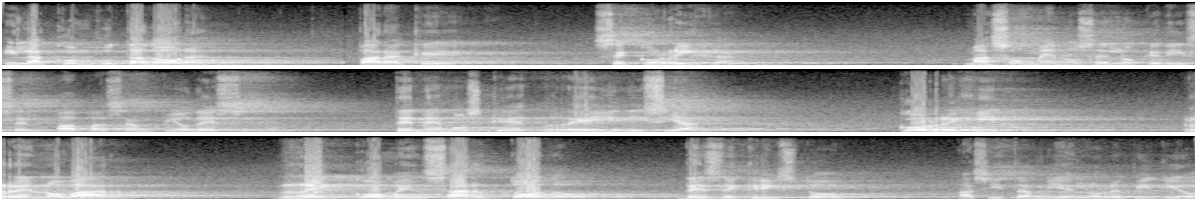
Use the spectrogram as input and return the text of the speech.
y la computadora para que se corrija. Más o menos es lo que dice el Papa San Pío X. Tenemos que reiniciar, corregir, renovar recomenzar todo desde Cristo. Así también lo repitió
